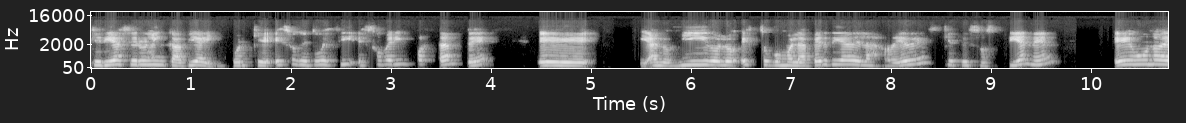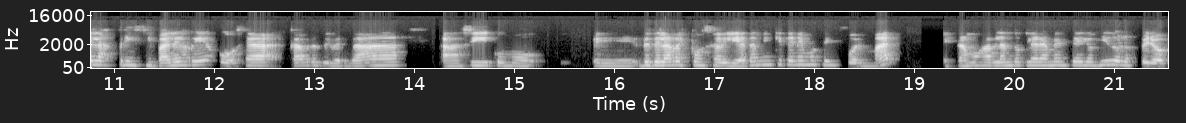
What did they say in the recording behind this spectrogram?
quería hacer un hincapié ahí, porque eso que tú decís es súper importante. Eh, a los ídolos, esto como la pérdida de las redes que te sostienen es uno de los principales riesgos, o sea, cabros, de verdad, así como eh, desde la responsabilidad también que tenemos de informar, estamos hablando claramente de los ídolos, pero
